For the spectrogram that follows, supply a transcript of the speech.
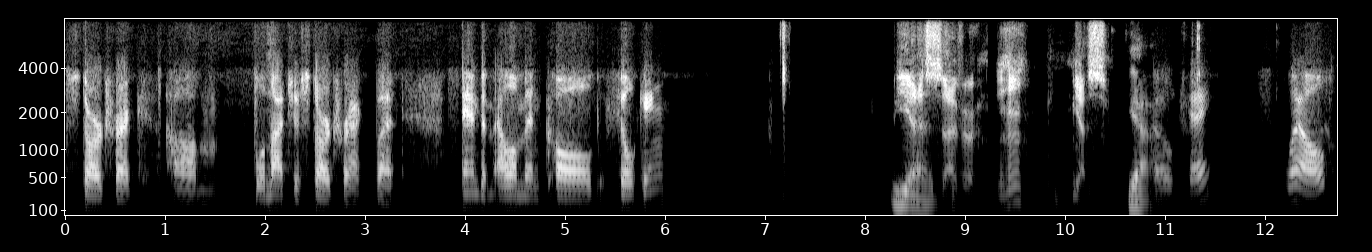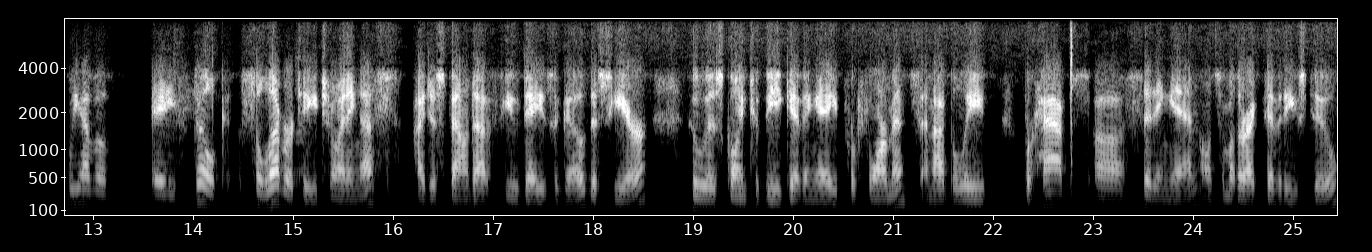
Star Trek? Um, well, not just Star Trek, but fandom element called filking. Yes, I've heard. hmm Yes. Yeah. Okay. Well, we have a a Filk celebrity joining us. I just found out a few days ago this year who is going to be giving a performance, and I believe perhaps uh, sitting in on some other activities too.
